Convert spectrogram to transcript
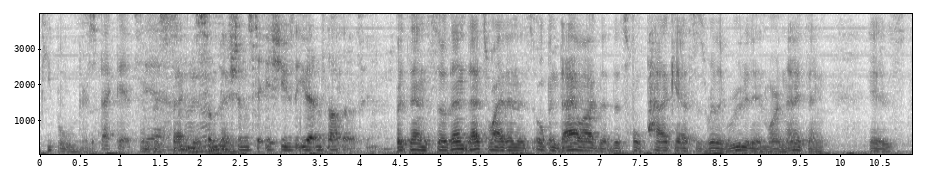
peoples. Perspectives, And yeah. perspectives. Solutions to issues that you hadn't thought of. yeah. But then, so then that's why then this open dialogue that this whole podcast is really rooted in more than anything, is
